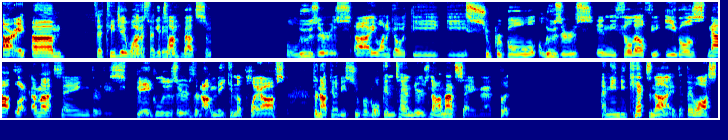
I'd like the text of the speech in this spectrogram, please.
All right. Um, It's that T.J. well, I Watt guess we could baby. talk about some losers. Uh, you want to go with the, the Super Bowl losers in the Philadelphia Eagles? Now, look, I'm not saying they're these big losers. They're not making the playoffs. They're not going to be Super Bowl contenders. No, I'm not saying that, but I mean, you can't deny that they lost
